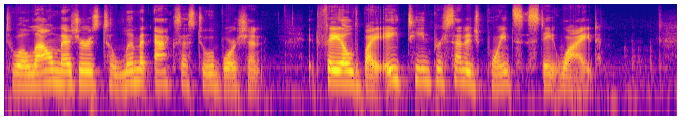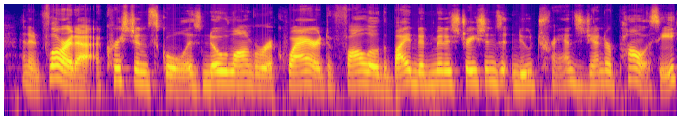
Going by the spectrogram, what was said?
to allow measures to limit access to abortion. It failed by 18 percentage points statewide. And in Florida, a Christian school is no longer required to follow the Biden administration's new transgender policy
